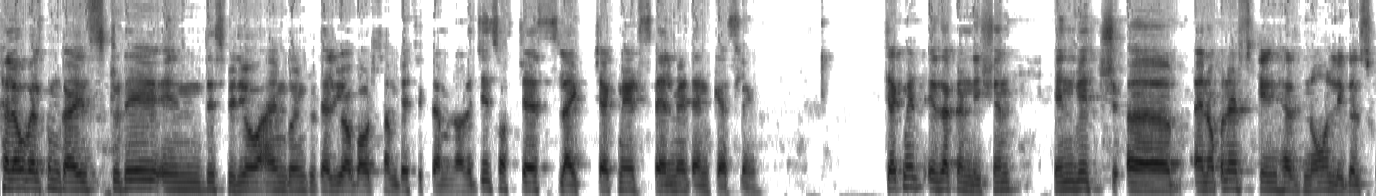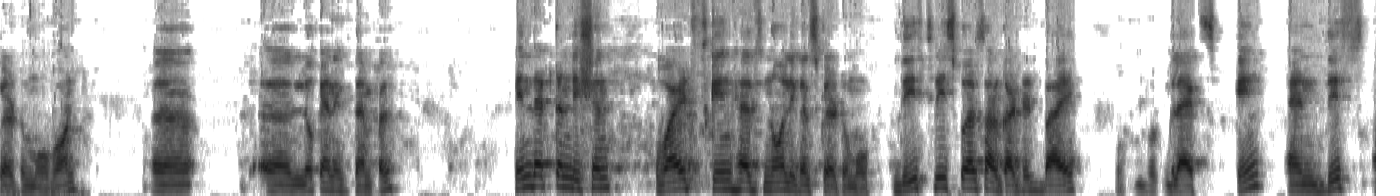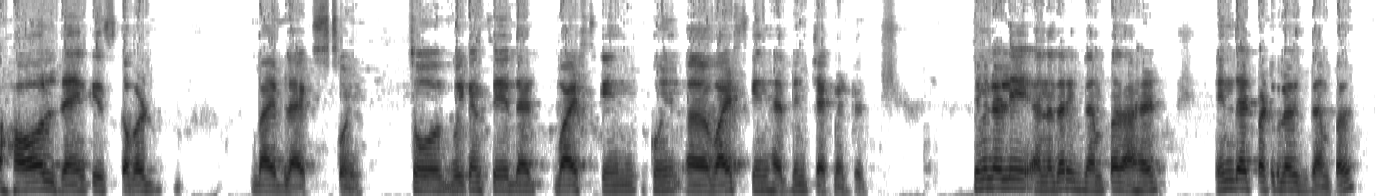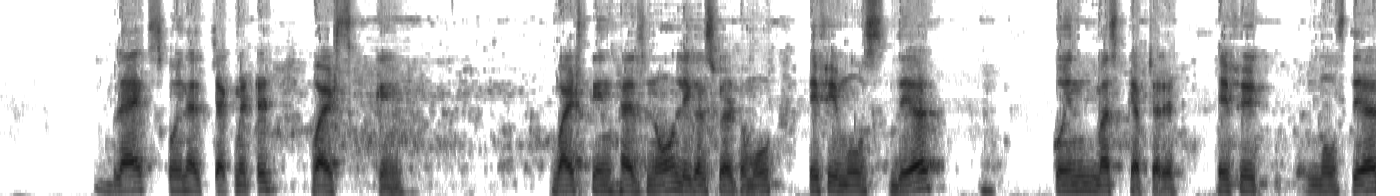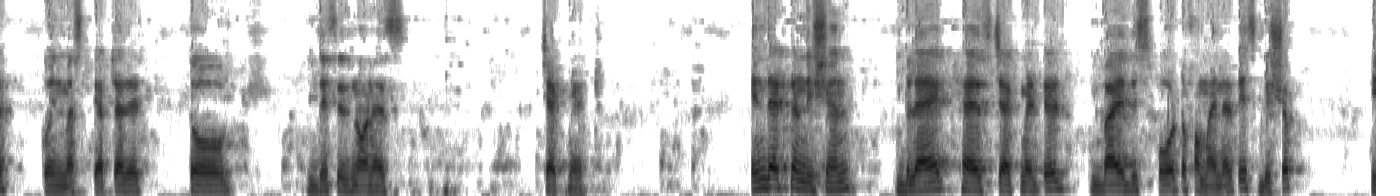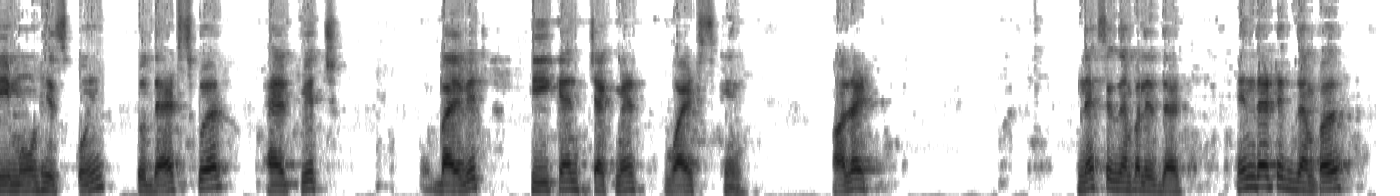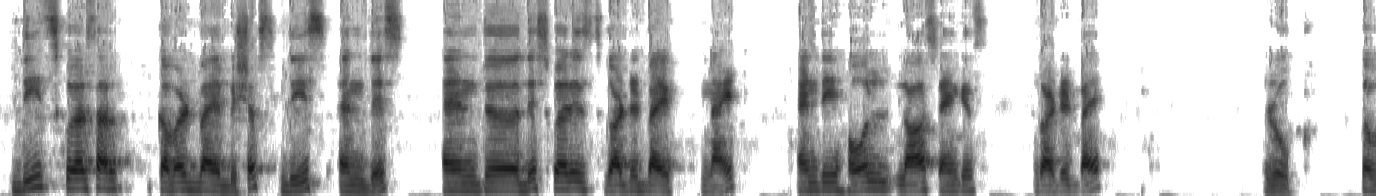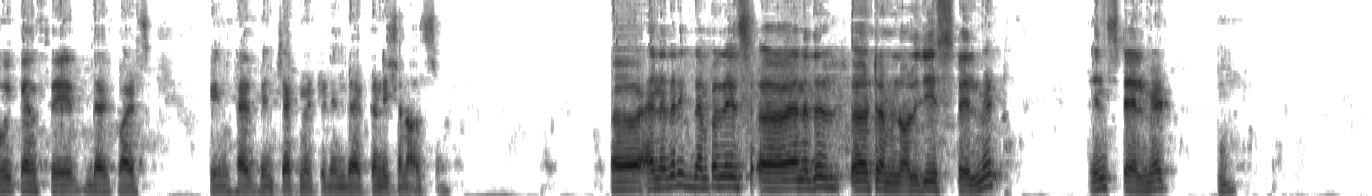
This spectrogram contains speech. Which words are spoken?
Hello, welcome guys. Today in this video, I'm going to tell you about some basic terminologies of chess like checkmate, stalemate, and castling. Checkmate is a condition in which uh, an opponent's king has no legal square to move on. Uh, uh, look an example. In that condition, white's king has no legal square to move. These three squares are guarded by black's king and this whole rank is covered by black's queen. So we can say that white's king, queen, uh, king has been checkmated. Similarly, another example I had In that particular example, black's queen has checkmated white's king. White's king has no legal square to move. If he moves there, queen must capture it. If he moves there, queen must capture it. So this is known as checkmate. In that condition, black has checkmated by the support of a minor piece bishop. He moved his queen to that square at which by which he can checkmate white's king. Alright. Next example is that in that example these squares are covered by bishops these and this and uh, this square is guarded by knight and the whole last rank is guarded by rook. So we can say that white's king has been checkmated in that condition also. Uh, another example is uh, another uh, terminology is stalemate. In stalemate,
